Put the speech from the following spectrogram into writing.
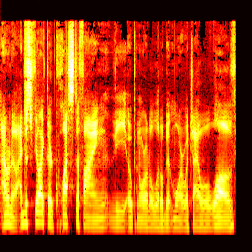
I don't know. I just feel like they're questifying the open world a little bit more, which I love,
